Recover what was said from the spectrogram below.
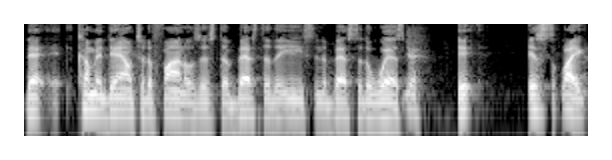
that coming down to the finals, it's the best of the East and the best of the West. Yeah. It it's like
